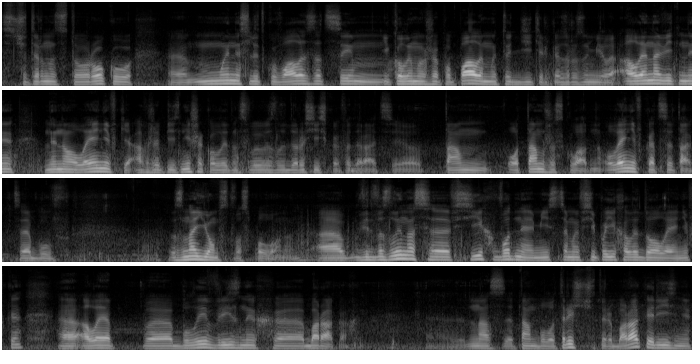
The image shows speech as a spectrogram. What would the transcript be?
з 2014 року е, ми не слідкували за цим. І коли ми вже попали, ми тоді тільки зрозуміли. Але навіть не, не на Оленівці, а вже пізніше, коли нас вивезли до Російської Федерації. Там, от там вже складно. Оленівка це так, це був е, знайомство з полоном. Е, Відвезли нас всіх в одне місце. Ми всі поїхали до Оленівки, але були в різних бараках. Нас там було 3 чи 4 бараки різні.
